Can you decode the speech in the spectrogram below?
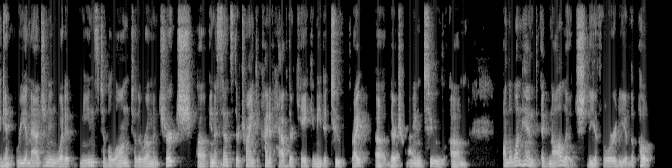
again, reimagining what it means to belong to the Roman Church. Uh, in a sense, they're trying to kind of have their cake and eat it too, right? Uh, they're trying to um, on the one hand, acknowledge the authority of the Pope,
